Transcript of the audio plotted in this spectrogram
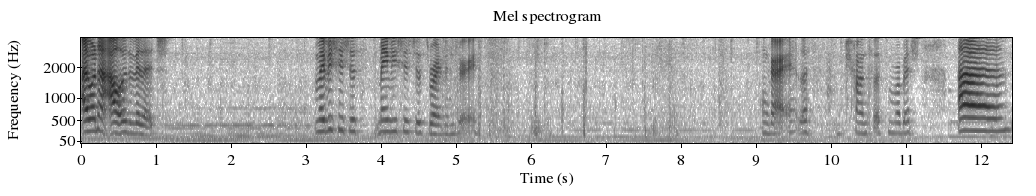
I want her out of the village. Maybe she's just... Maybe she's just roaming through. Okay, let's transfer some rubbish. Um...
